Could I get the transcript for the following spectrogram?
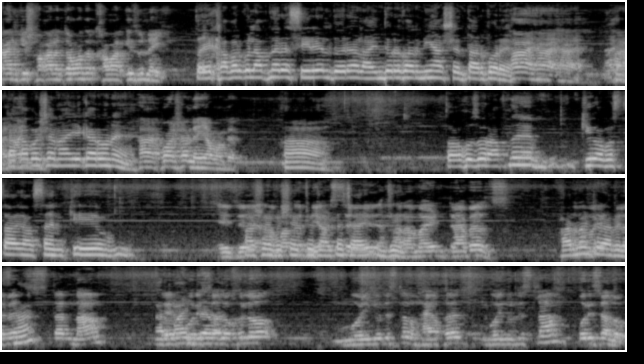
কালকে সকালে তো আমাদের খাবার কিছু নেই। তো এই খাবারগুলো আপনারা সিরিয়াল ধরে লাইন ধরে তার নিয়ে আসেন তারপরে? হ্যাঁ হ্যাঁ হ্যাঁ। টাকা পয়সা নাই এ কারণে? হ্যাঁ পয়সা নেই আমাদের। হ্যাঁ। তো হুজুর আপনি কি অবস্থায় আছেন? কি এই যে আমাদের একটু জানতে চাই, হারামাইন ট্রাভেলস হারমান ট্রাভেলস না? তার নাম। পরিচালক হলো মইনুল ইসলাম হায়াফেজ মইনুল ইসলাম পরিচালক।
